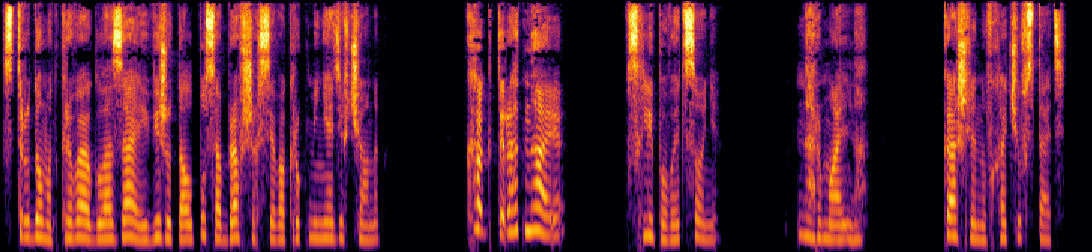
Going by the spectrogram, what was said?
С трудом открываю глаза и вижу толпу собравшихся вокруг меня девчонок. «Как ты, родная?» Всхлипывает Соня. Нормально. Кашлянув, хочу встать.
